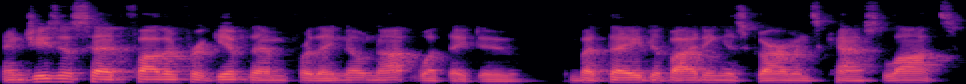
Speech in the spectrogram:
And Jesus said, Father, forgive them, for they know not what they do. But they, dividing his garments, cast lots.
